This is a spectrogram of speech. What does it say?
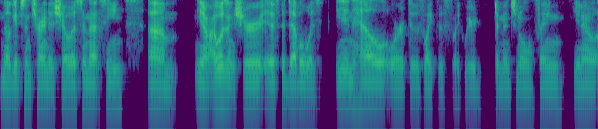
Mel Gibson trying to show us in that scene. Um, you know, I wasn't sure if the devil was in hell or if it was like this like weird dimensional thing, you know,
